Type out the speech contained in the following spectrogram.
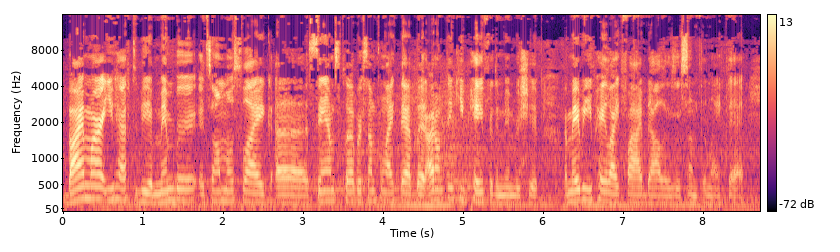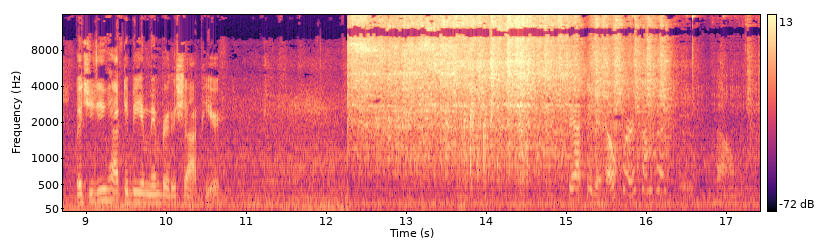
Bi-Mart, you have to be a member. It's almost like uh, Sam's Club or something like that, but I don't think you pay for the membership. Or maybe you pay like $5 or something like that. But you do have to be a member to shop here. She asked you to help her or something? Oh.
